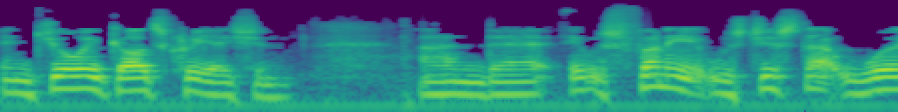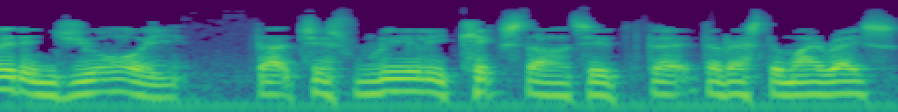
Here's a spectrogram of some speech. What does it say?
enjoy God's creation." And uh, it was funny. It was just that word "enjoy" that just really kick-started the, the rest of my race.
